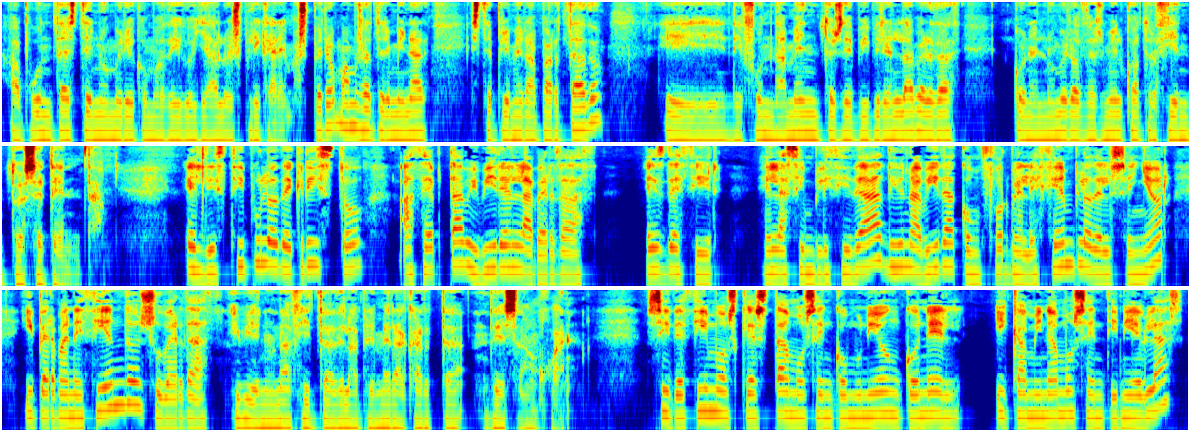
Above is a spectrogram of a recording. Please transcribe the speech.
apunta este número y como digo ya lo explicaremos. Pero vamos a terminar este primer apartado eh, de fundamentos de vivir en la verdad con el número 2470. El discípulo de Cristo acepta vivir en la verdad, es decir, en la simplicidad de una vida conforme al ejemplo del Señor y permaneciendo en su verdad. Y viene una cita de la primera carta de San Juan. Si decimos que estamos en comunión con Él y caminamos en tinieblas,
